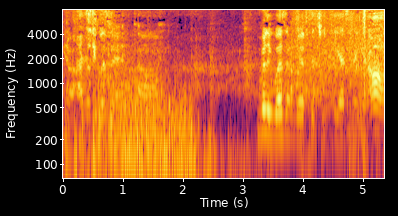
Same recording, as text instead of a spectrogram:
you know, I really wasn't, um, really wasn't with the GPS thing at all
